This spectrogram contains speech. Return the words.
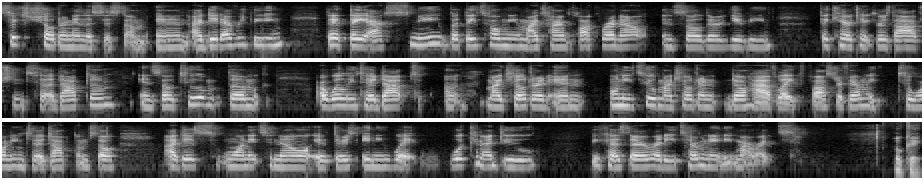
six children in the system. And I did everything that they asked me, but they told me my time clock run out, and so they're giving the caretakers the option to adopt them. And so two of them are willing to adopt uh, my children, and only two of my children don't have like foster family to wanting to adopt them. So I just wanted to know if there's any way, what can I do because they're already terminating my rights. Okay.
